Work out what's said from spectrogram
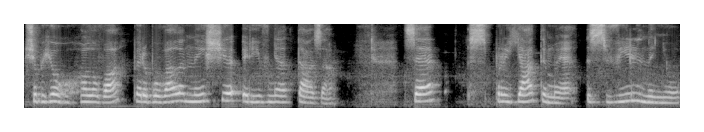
щоб його голова перебувала нижче рівня таза. Це сприятиме звільненню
